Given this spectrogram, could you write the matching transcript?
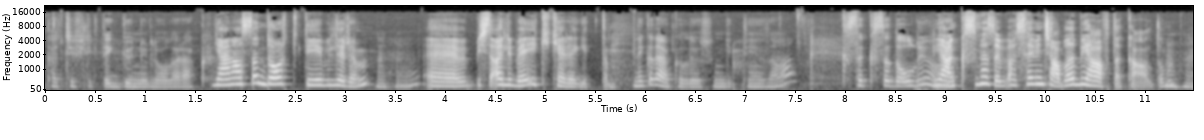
Kaç çiftlikte gönüllü olarak? Yani aslında dört diyebilirim. Hı hı. Ee, işte Ali Bey iki kere gittim. Ne kadar kalıyorsun gittiğin zaman? Kısa kısa da oluyor mu? Yani mesela Sevinç abla bir hafta kaldım. Hı hı.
